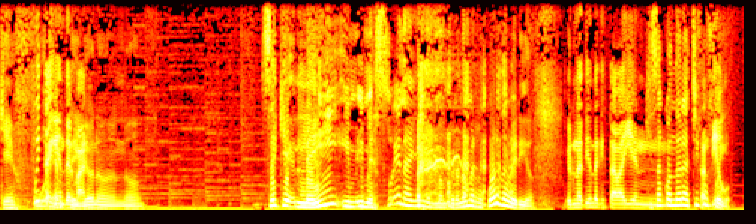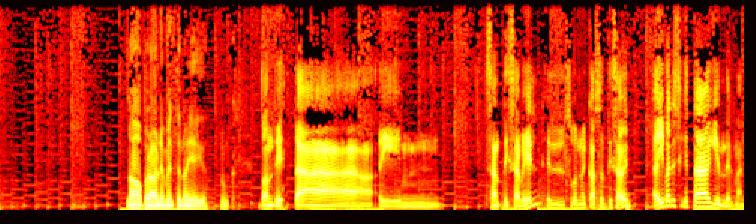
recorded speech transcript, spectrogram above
Qué fuiste a fuerte. Yo no, no. Sé que leí y, y me suena Gendelman, pero no me recuerdo haber ido. Era una tienda que estaba ahí en Quizás cuando era chico San Diego, fui. No, probablemente no haya ido, nunca. donde está em, Santa Isabel, el supermercado Santa Isabel. Ahí parece que está Gendelman.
